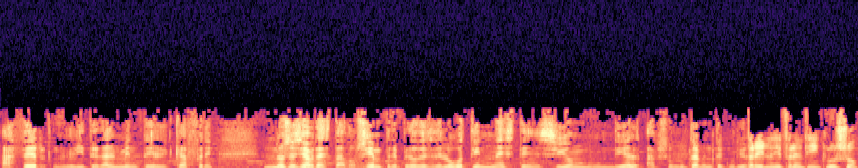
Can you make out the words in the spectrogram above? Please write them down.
hacer literalmente el cafre, no sé si habrá estado siempre, pero desde luego tiene una extensión mundial absolutamente curiosa. Pero hay una diferencia incluso,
